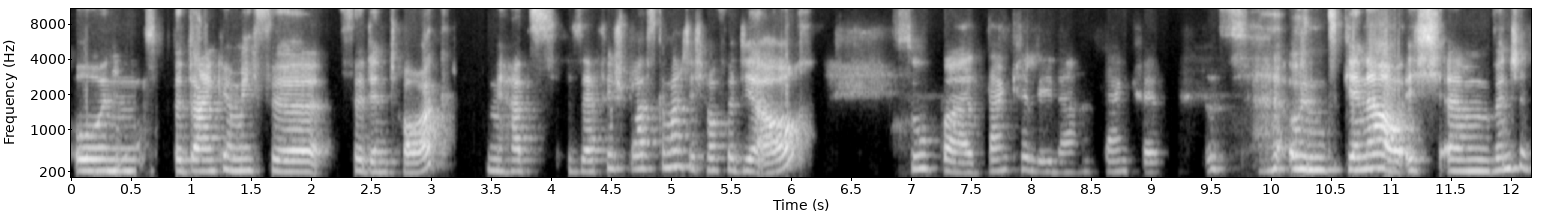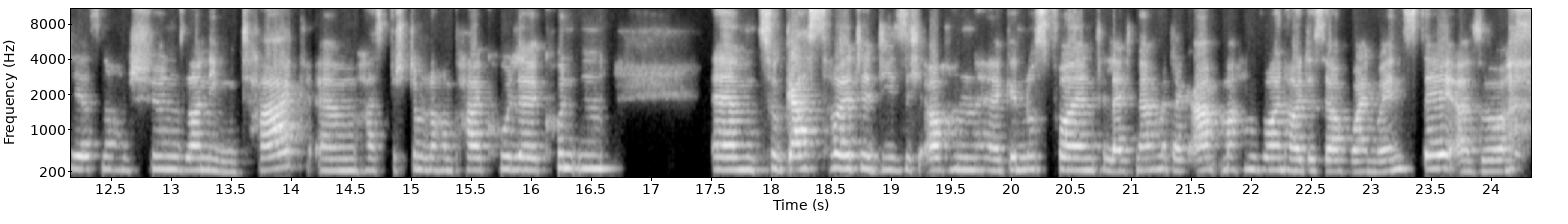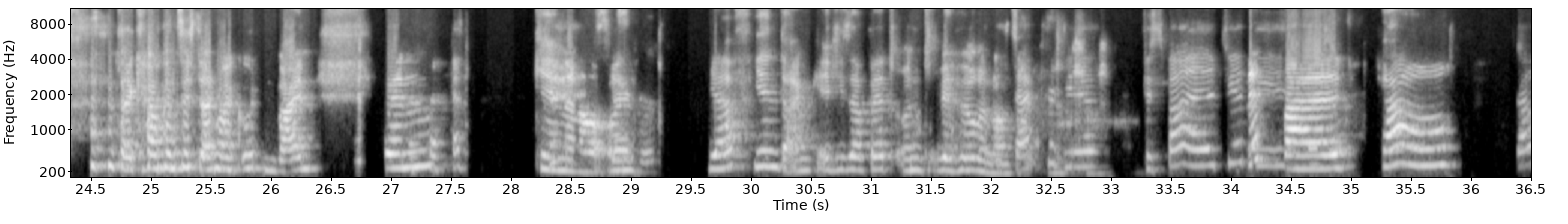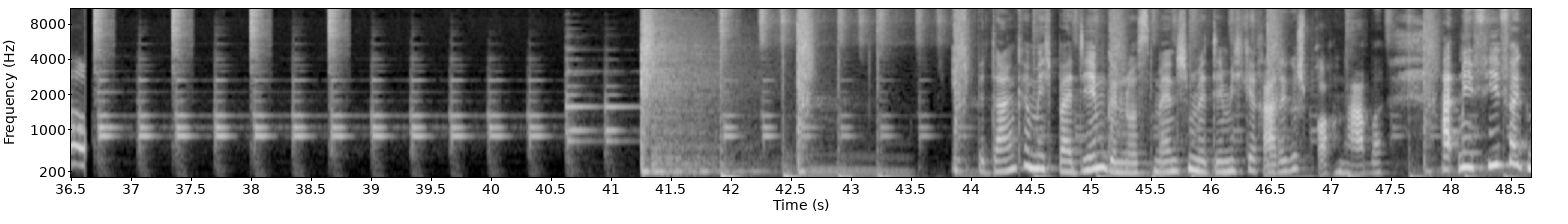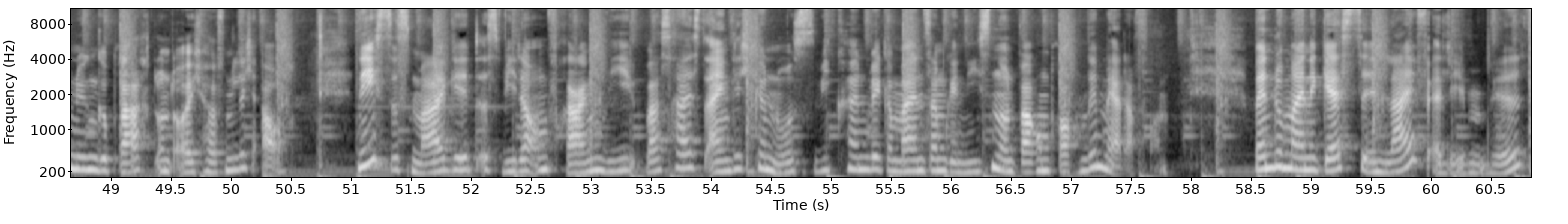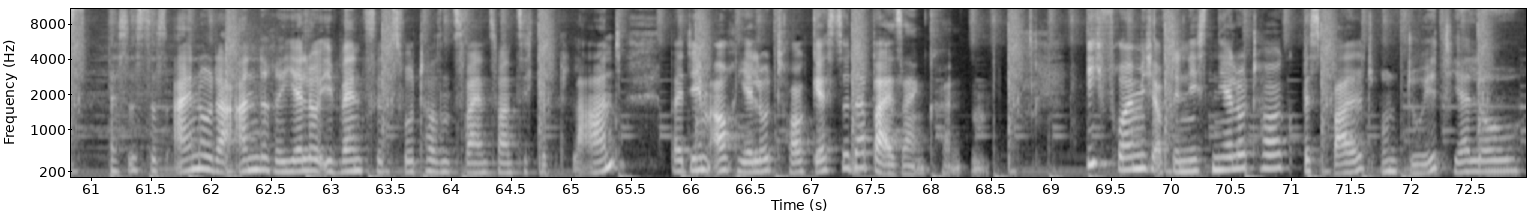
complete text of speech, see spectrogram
und bedanke mich für, für den Talk. Mir hat es sehr viel Spaß gemacht. Ich hoffe, dir auch. Super, danke Lena, danke. Und genau, ich ähm, wünsche dir jetzt noch einen schönen sonnigen Tag. Ähm, hast bestimmt noch ein paar coole Kunden ähm, zu Gast heute, die sich auch einen äh, genussvollen, vielleicht Nachmittagabend machen wollen. Heute ist ja auch Wine Wednesday, also da kann man sich dann mal guten Wein gönnen. Genau. Und. Ja, vielen Dank, Elisabeth, und wir hören uns. Danke dir. Bis bald. Bis bald. Ciao. Ciao. Ich bedanke mich bei dem Genussmenschen, mit dem ich gerade gesprochen habe. Hat mir viel Vergnügen gebracht und euch hoffentlich auch. Nächstes Mal geht es wieder um Fragen wie, was heißt eigentlich Genuss, wie können wir gemeinsam genießen und warum brauchen wir mehr davon. Wenn du meine Gäste in Live erleben willst, es ist das eine oder andere Yellow Event für 2022 geplant, bei dem auch Yellow Talk Gäste dabei sein könnten. Ich freue mich auf den nächsten Yellow Talk. Bis bald und do it yellow!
